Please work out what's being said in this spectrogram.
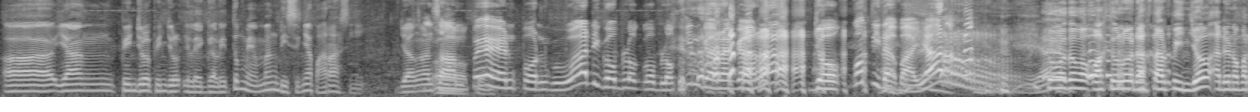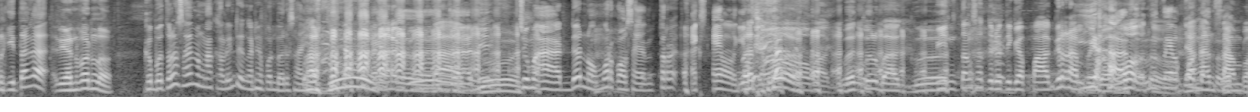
eh yang pinjol-pinjol ilegal itu memang disinya parah sih. Jangan Oh, sampai oke. handphone gua digoblok-goblokin gara-gara Joko tidak bayar. Ya. Tunggu tunggu, waktu lo daftar pinjol ada nomor kita nggak di handphone lo? Kebetulan saya mengakalin dengan handphone baru saya. Jadi cuma ada nomor call center XL gitu. Betul, bagus. Betul bagus. Bintang 123 pagar sampai Iya, dongo tuh, lu tuh. telepon Jangan tuh. sampai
